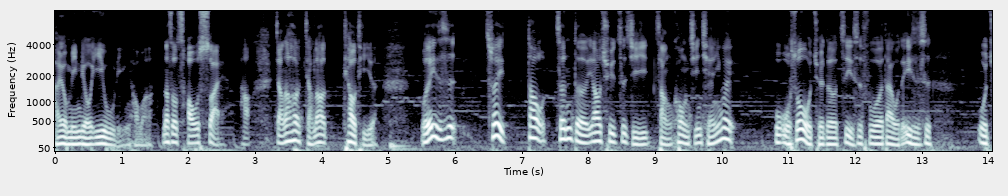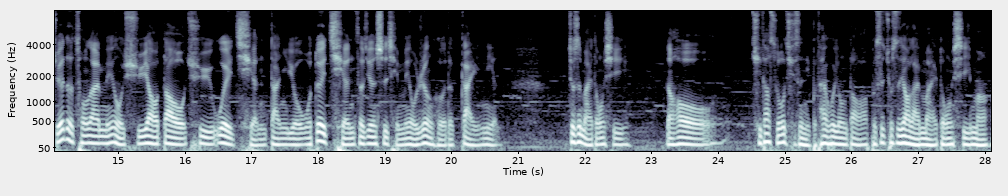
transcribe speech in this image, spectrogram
还有名流一五零，好吗？那时候超帅。好，讲到讲到跳题了。我的意思是，所以到真的要去自己掌控金钱，因为我我说我觉得自己是富二代，我的意思是，我觉得从来没有需要到去为钱担忧。我对钱这件事情没有任何的概念，就是买东西，然后其他时候其实你不太会用到啊，不是就是要来买东西吗？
